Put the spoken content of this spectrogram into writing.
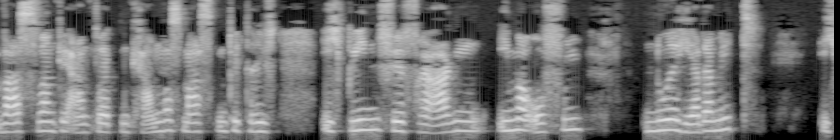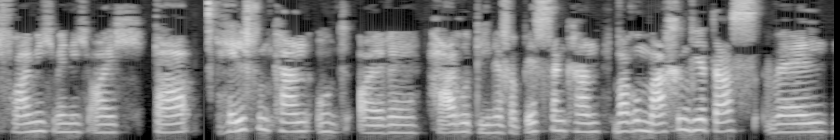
was man beantworten kann, was Masken betrifft. Ich bin für Fragen immer offen, nur her damit. Ich freue mich, wenn ich euch da helfen kann und eure Haarroutine verbessern kann. Warum machen wir das? Weil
